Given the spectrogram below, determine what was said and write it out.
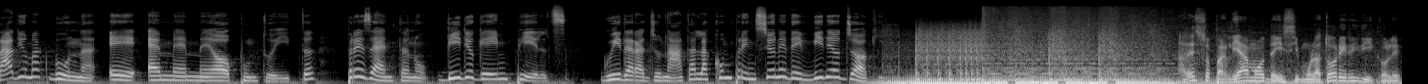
Radio MacBoon e MMO.it presentano Videogame Pills, guida ragionata alla comprensione dei videogiochi. Adesso parliamo dei simulatori ridicoli.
